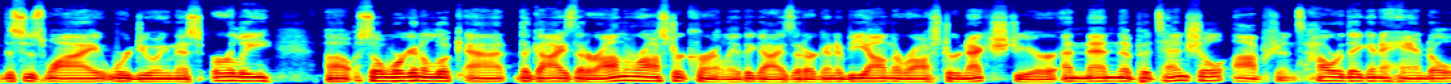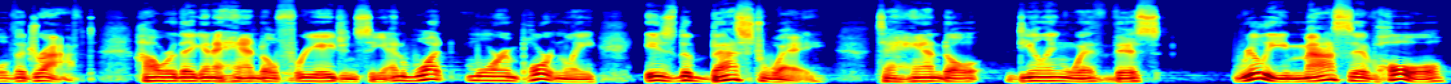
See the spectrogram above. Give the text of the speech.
This is why we're doing this early. Uh, so we're going to look at the guys that are on the roster currently, the guys that are going to be on the roster next year, and then the potential options. How are they going to handle the draft? How are they going to handle free agency? And what, more importantly, is the best way to handle dealing with this really massive hole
